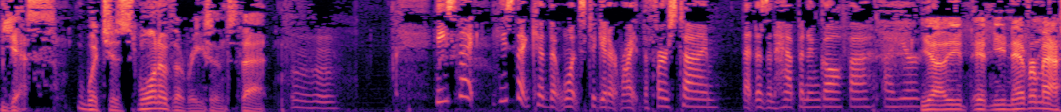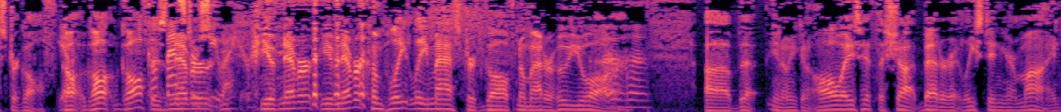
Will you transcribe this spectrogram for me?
Yes. Which is one of the reasons that He's that he's that kid that wants to get it right the first time. That doesn't happen in golf. I, I hear. Yeah, you, it, you never master golf. Yeah. Golf, golf Golf is never you, you've never you've never completely mastered golf, no matter who you are. Uh-huh. uh but you know you can always hit the shot better, at least in your mind.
